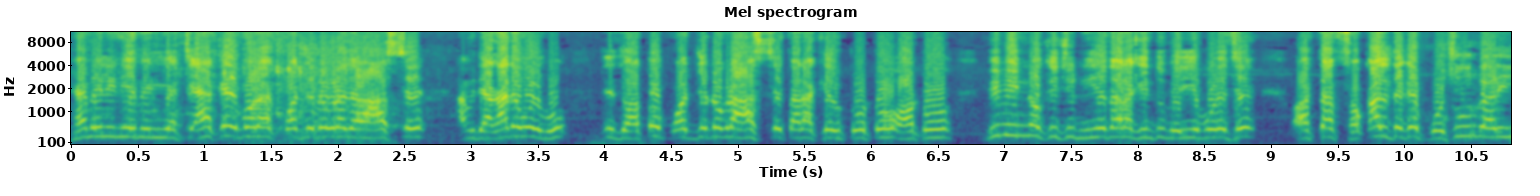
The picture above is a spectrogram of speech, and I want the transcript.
ফ্যামিলি নিয়ে বেরিয়ে যাচ্ছে। একের পর এক পর্যটকরা যারা আসছে, আমি দেখাতে বলব যে যত পর্যটকরা আসছে, তারা কেউ টোটো, অটো, বিভিন্ন কিছু নিয়ে তারা কিন্তু বেরিয়ে পড়েছে। অর্থাৎ সকাল থেকে প্রচুর গাড়ি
